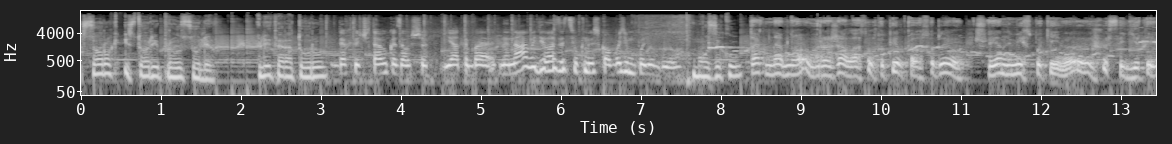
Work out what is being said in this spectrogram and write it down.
40 історій про гуцулів, літературу, Дехто читав казав, що я тебе ненавиділа за цю книжку, а потім полюбила. музику, Так мене вражала сухопілка особливо, що я не міг спокійно е, сидіти.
